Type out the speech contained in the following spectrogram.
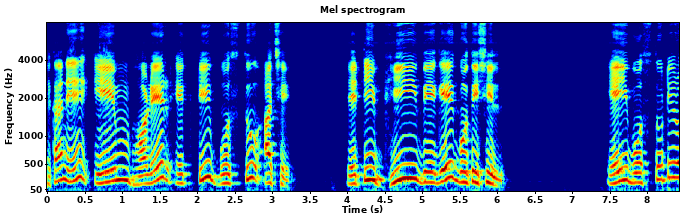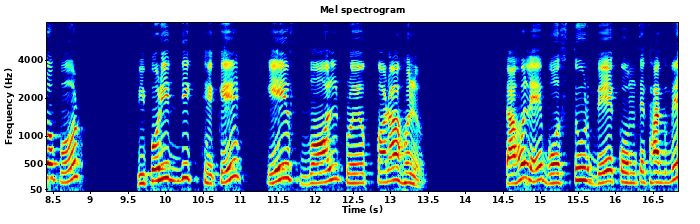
এখানে এম ভরের একটি বস্তু আছে। এটি ভি বেগে গতিশীল। এই বস্তুটির ওপর বিপরীত দিক থেকে এফ বল প্রয়োগ করা হলো। তাহলে বস্তুর বেগ কমতে থাকবে,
